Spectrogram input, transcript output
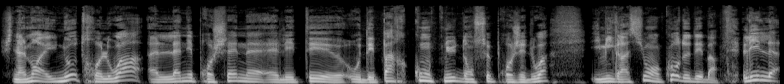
finalement à une autre loi l'année prochaine. Elle était au départ contenue dans ce projet de loi immigration en cours de débat. Lille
